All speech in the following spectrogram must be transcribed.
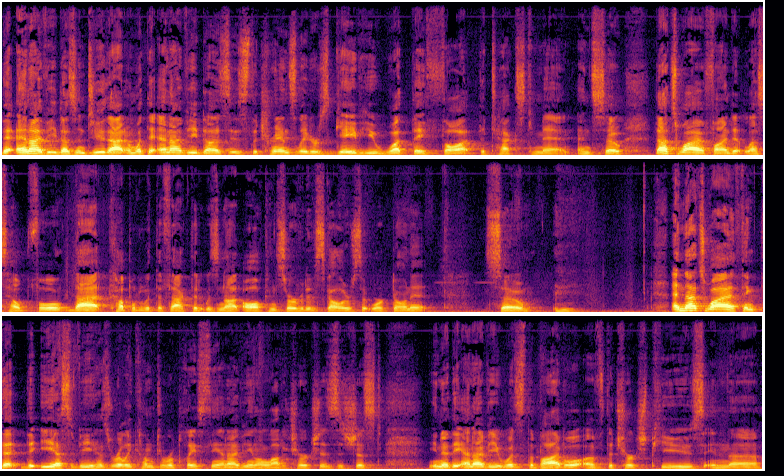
The NIV doesn't do that, and what the NIV does is the translators gave you what they thought the text meant. And so that's why I find it less helpful. That coupled with the fact that it was not all conservative scholars that worked on it. So, and that's why I think that the ESV has really come to replace the NIV in a lot of churches. It's just, you know, the NIV was the Bible of the church pews in the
